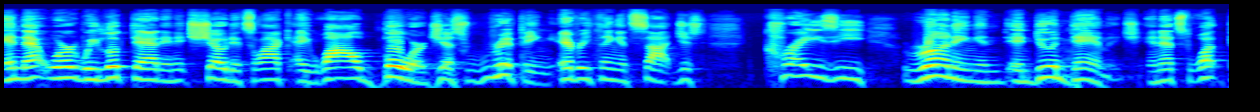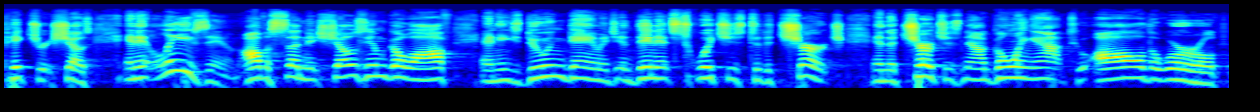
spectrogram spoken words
And that word we looked at, and it showed it's like a wild boar just ripping everything in sight, just crazy running and, and doing damage. And that's what picture it shows. And it leaves him. All of a sudden, it shows him go off and he's doing damage. And then it switches to the church. And the church is now going out to all the world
